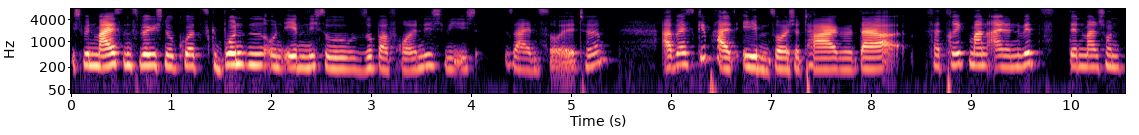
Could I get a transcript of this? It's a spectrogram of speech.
Ich bin meistens wirklich nur kurz gebunden und eben nicht so super freundlich, wie ich sein sollte. Aber es gibt halt eben solche Tage, da verträgt man einen Witz, den man schon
